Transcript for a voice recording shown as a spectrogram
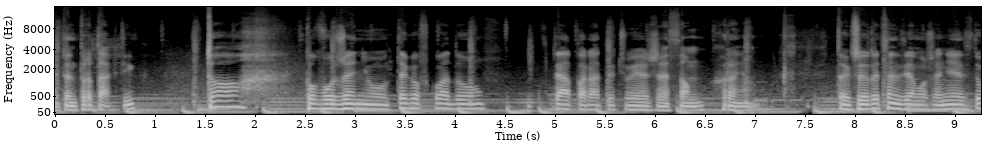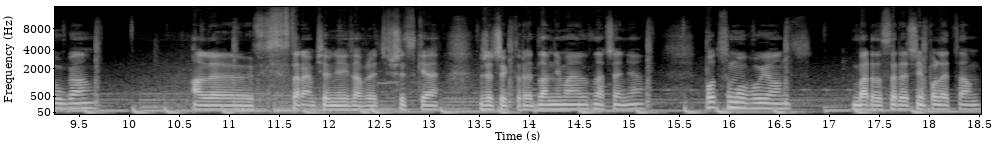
y, ten Protactic. To po włożeniu tego wkładu te aparaty czuję, że są chronione. Także recenzja może nie jest długa, ale starałem się w niej zawrzeć wszystkie rzeczy, które dla mnie mają znaczenie. Podsumowując, bardzo serdecznie polecam.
